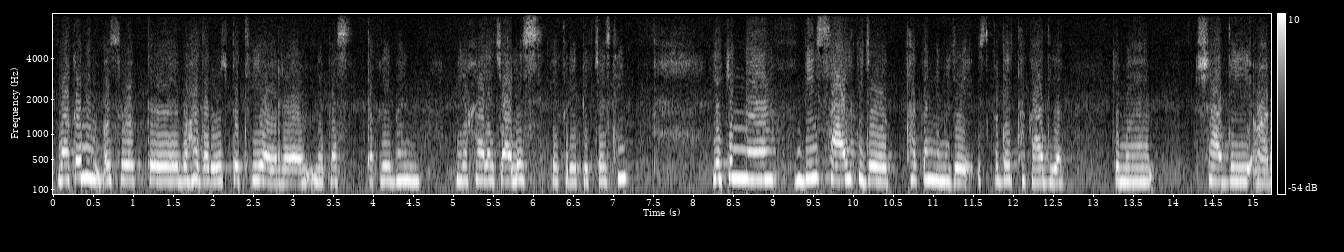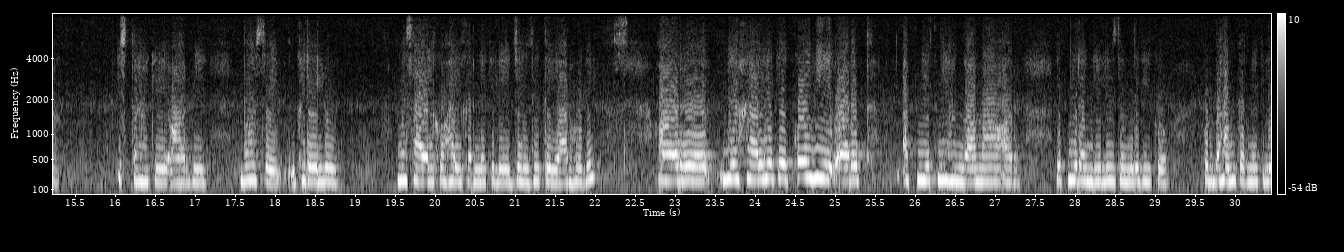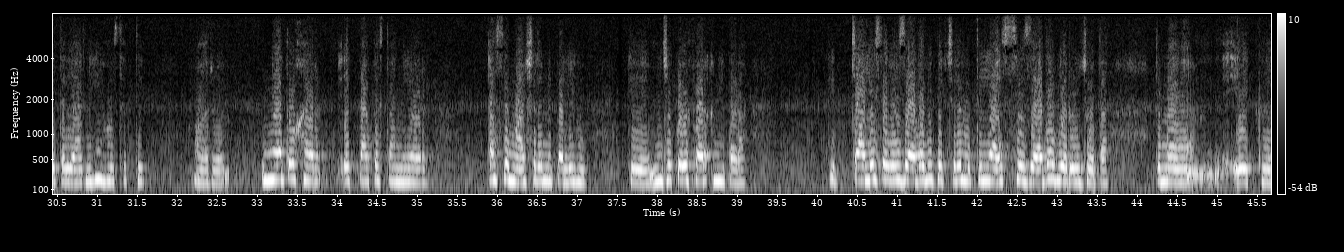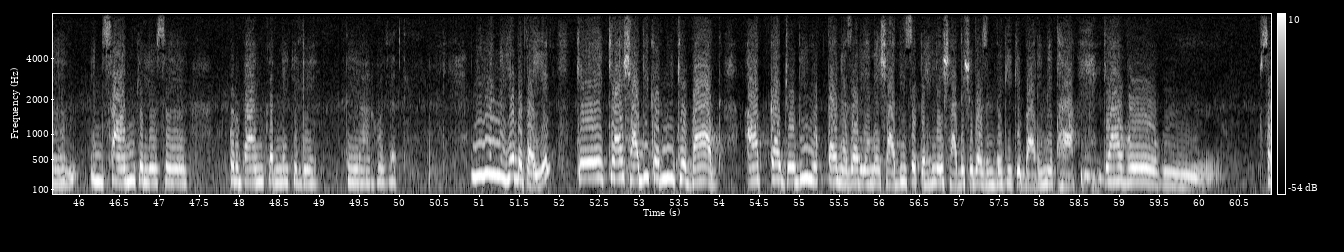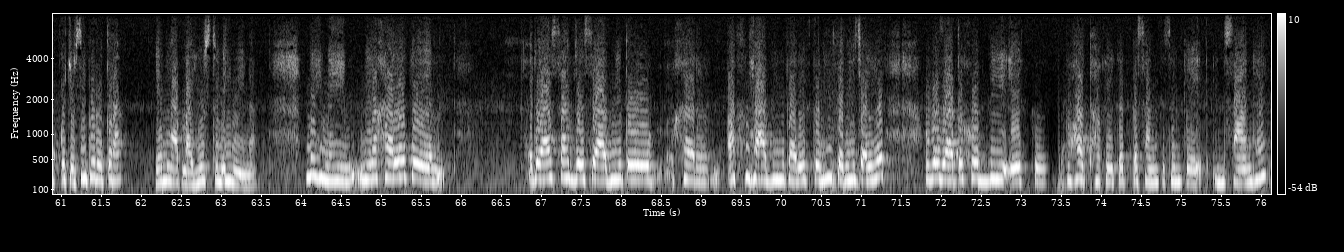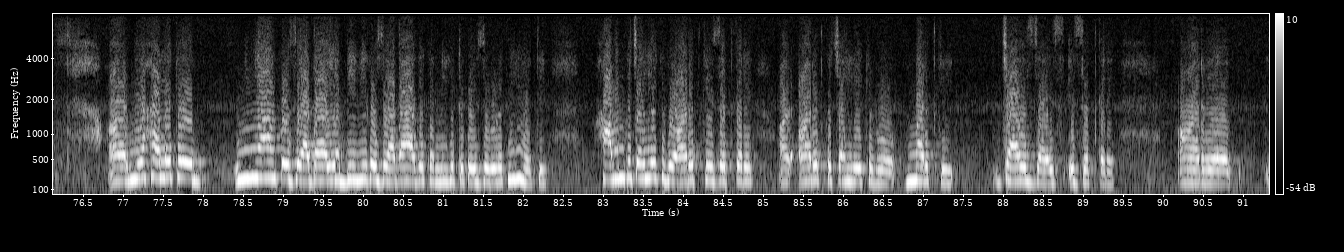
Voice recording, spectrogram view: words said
واقعی میں اس وقت بہت عروج پہ تھی اور میرے پاس تقریباً میرا خیال ہے چالیس کے قریب پکچرز تھیں۔ لیکن بیس سال کی جو تھکن نے مجھے اس قدر تھکا دیا کہ میں شادی اور اس طرح کی اور بھی بہت سے گھریلو مسائل کو حل کرنے کے لیے جلدی تیار ہو گئی اور میرا خیال ہے کہ کوئی بھی عورت اپنی اتنی ہنگامہ اور اتنی رنگیلی زندگی کو قربان کرنے کے لیے تیار نہیں ہو سکتی۔ اور میں تو خیر ایک پاکستانی اور ایسے معاشرے میں پلی ہوں کہ مجھے کوئی فرق نہیں پڑا کہ چالیس اگر زیادہ بھی پکچریں ہوتی ہیں یا اس سے زیادہ بھی عروج ہوتا تو میں ایک انسان کے لیے اسے قربان کرنے کے لیے تیار ہو جاتی نیلو ہمیں یہ بتائیے کہ کیا شادی کرنے کے بعد آپ کا جو بھی نقطۂ نظر یعنی شادی سے پہلے شادی شدہ زندگی کے بارے میں تھا کیا وہ سب کچھ اسی پر اترا؟ یعنی آپ مایوس تو نہیں ہوئی نا؟ نہیں نہیں میرا خیال ہے کہ ریاض صاحب جیسے آدمی تو خیر اپنے آدمی کی تعریف تو نہیں کرنی چاہیے، وہ ذات خود بھی ایک بہت حقیقت پسند قسم کے انسان ہیں۔ اور میرا خیال ہے کہ میاں کو زیادہ یا بیوی کو زیادہ آگے کرنے کی تو کوئی ضرورت نہیں ہوتی۔ خامن کو چاہیے کہ وہ عورت کی عزت کرے اور عورت کو چاہیے کہ وہ مرد کی جائز جائز عزت کرے۔ اور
